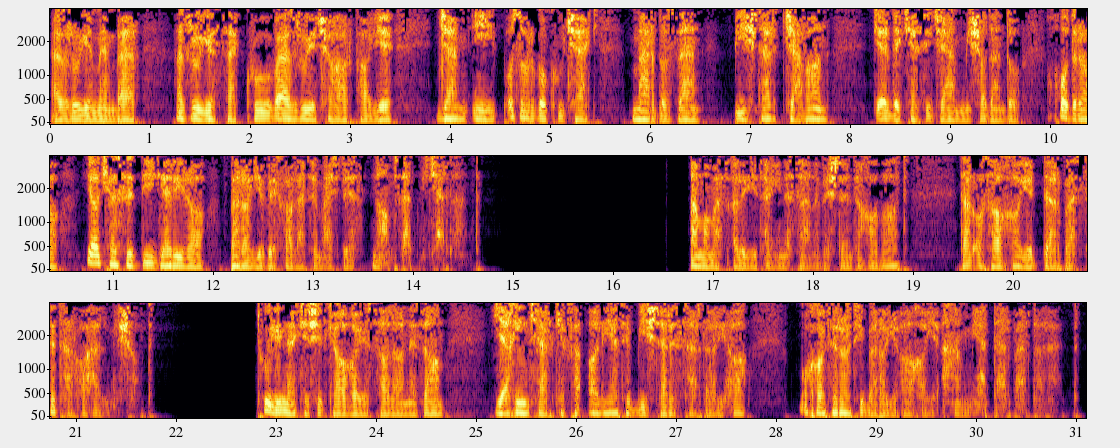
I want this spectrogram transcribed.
از روی منبر، از روی سکو و از روی چهارپایه جمعی بزرگ و کوچک، مرد و زن، بیشتر جوان گرد کسی جمع می شدند و خود را یا کس دیگری را برای وکالت مجلس نامزد می کردند. اما مسئله تعیین سرنوشت انتخابات در اتاقهای دربسته طرح حل می شد. طولی نکشید که آقای سالار نظام یقین کرد که فعالیت بیشتر سرداری ها مخاطراتی برای آقای اهمیت در بردارد.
